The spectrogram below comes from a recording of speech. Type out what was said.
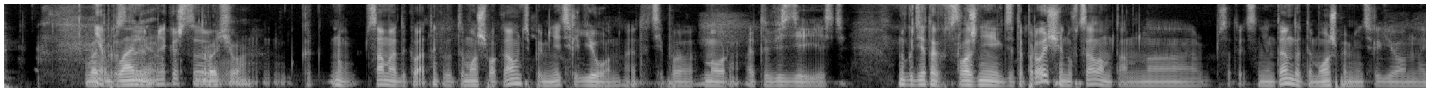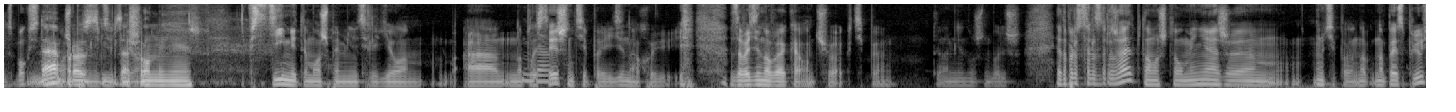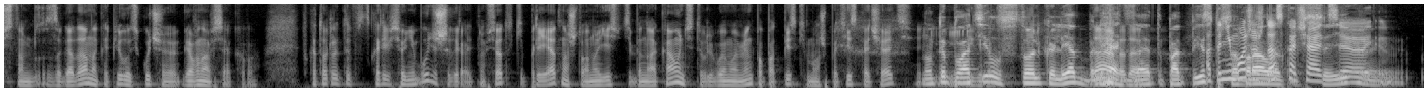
В Не, этом просто, плане мне кажется, дрочево. как, ну, самое адекватное, когда ты можешь в аккаунте поменять регион. Это типа норм, это везде есть. Ну, где-то сложнее, где-то проще, но в целом там на, соответственно, Nintendo ты можешь поменять регион, на Xbox ты Да, можешь просто поменять регион. зашел, меняешь. В Steam ты можешь поменять регион, а на Да. PlayStation, типа, иди нахуй, заводи новый аккаунт, чувак, типа, ты нам не нужен больше. Это просто раздражает, потому что у меня же, ну, типа, на, на PS Plus там за года накопилась куча говна всякого, в который ты, скорее всего, не будешь играть, но все-таки приятно, что оно есть у тебя на аккаунте, ты в любой момент по подписке можешь пойти скачать. Ну, и- ты и платил играть. столько лет, блядь, да, да. за эту подписку. А ты не можешь, да, скачать,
